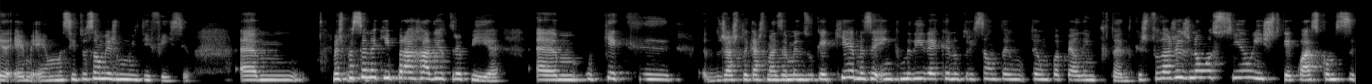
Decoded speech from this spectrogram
é, é uma situação mesmo muito difícil. Um, mas passando aqui para a radioterapia, um, o que é que, já explicaste mais ou menos o que é que é, mas em que medida é que a nutrição tem, tem um papel importante? Que as pessoas às vezes não associam isto, que é quase como se,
